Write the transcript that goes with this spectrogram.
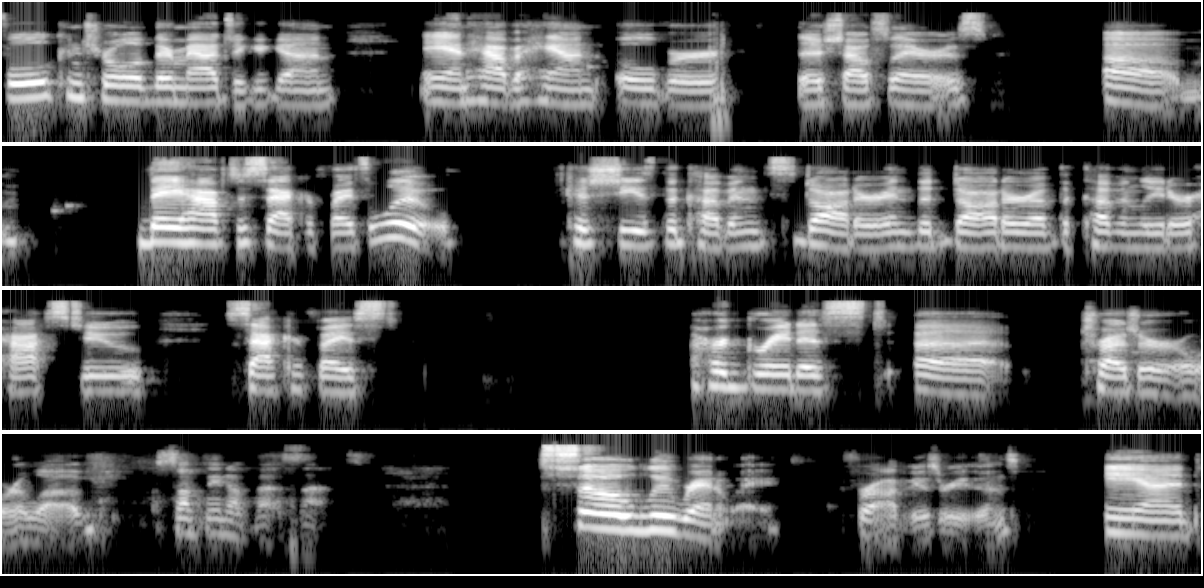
full control of their magic again and have a hand over the Chaucers, um, they have to sacrifice Lou because she's the coven's daughter, and the daughter of the coven leader has to sacrifice her greatest uh treasure or love, something of that sense. So Lou ran away for obvious reasons, and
